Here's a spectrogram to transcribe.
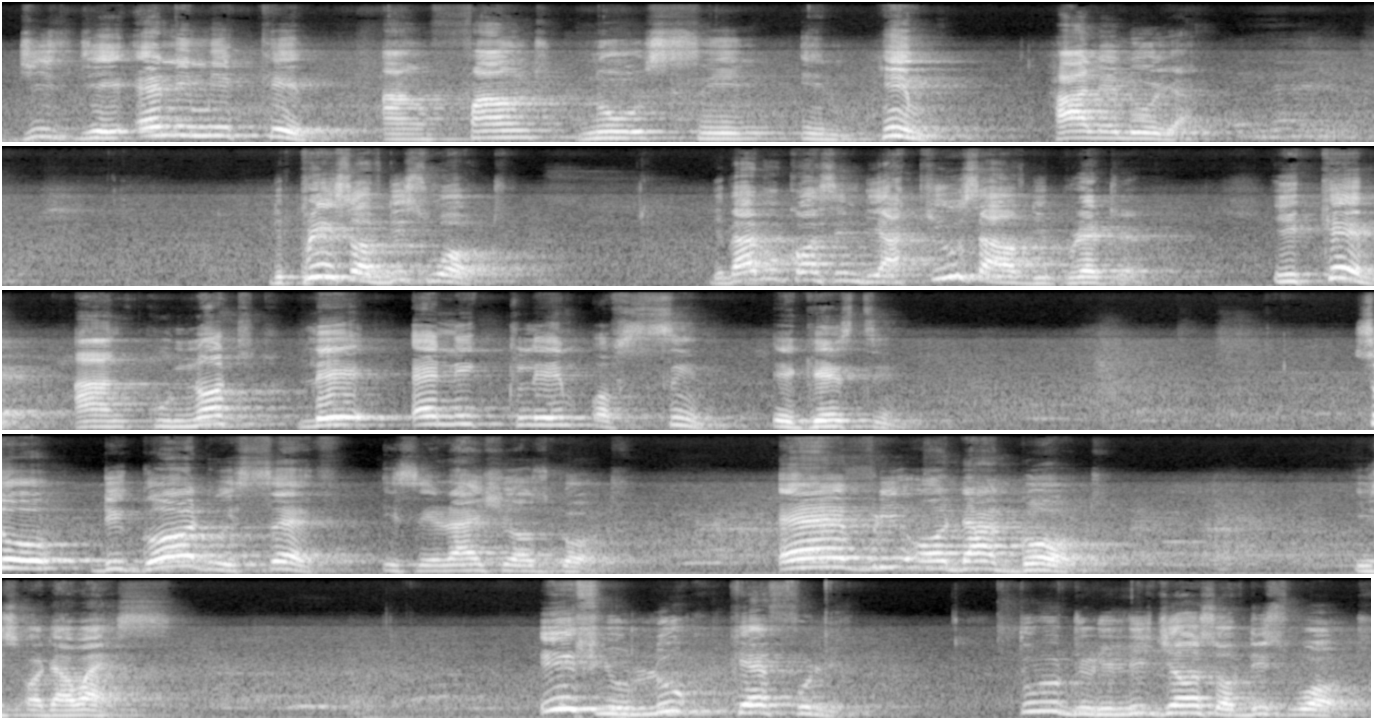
The enemy came and found no sin in him. Hallelujah. Amen. The prince of this world, the Bible calls him the accuser of the brethren. He came and could not lay any claim of sin against him. So, the God we serve is a righteous God. Every other God is otherwise. If you look carefully through the religions of this world,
